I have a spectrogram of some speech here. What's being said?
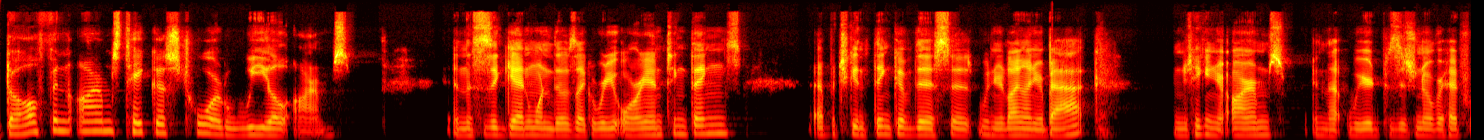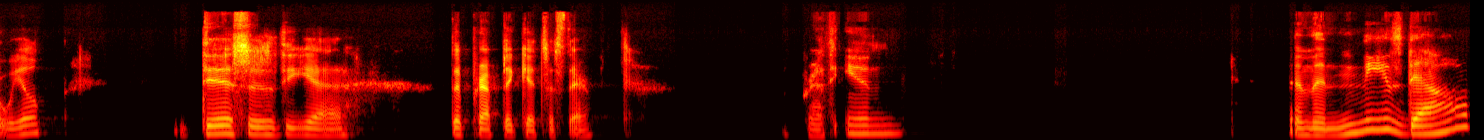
Dolphin arms take us toward wheel arms. And this is again one of those like reorienting things. Uh, but you can think of this as when you're lying on your back and you're taking your arms in that weird position overhead for wheel. This is the uh, the prep that gets us there. Breath in, and then knees down.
